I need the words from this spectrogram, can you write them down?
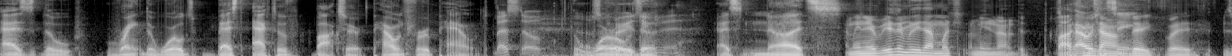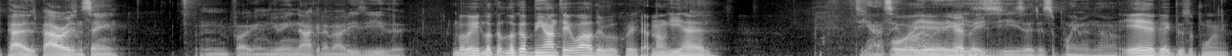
as the rank the world's best active boxer, pound for pound. that's dope. The That's world, crazy. That's nuts. I mean, there isn't really that much. I mean, not the boxing power's sounds insane. big, but His power, his power is insane. And fucking, you ain't knocking him out easy either. but wait, look up look up Deontay Wilder real quick. I know he had Deontay Oh, yeah, Wilder, yeah, he's, he's a disappointment though. yeah, big disappointment.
